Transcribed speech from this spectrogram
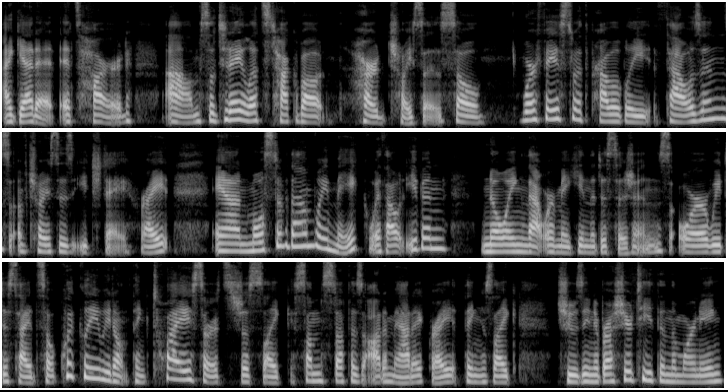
I get it. It's hard. Um, so today let's talk about hard choices. So we're faced with probably thousands of choices each day, right? And most of them we make without even knowing that we're making the decisions, or we decide so quickly we don't think twice, or it's just like some stuff is automatic, right? Things like choosing to brush your teeth in the morning.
